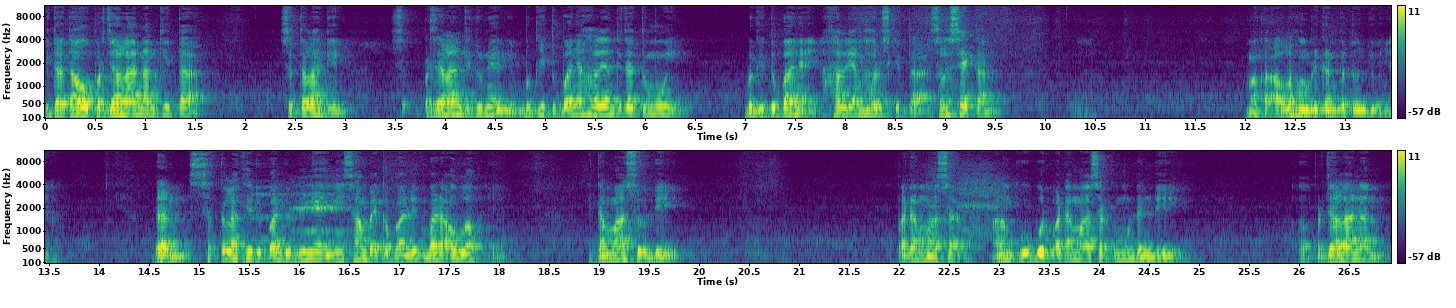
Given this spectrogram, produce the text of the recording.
Kita tahu perjalanan kita setelah di perjalanan di dunia ini begitu banyak hal yang kita temui Begitu banyak hal yang harus kita selesaikan. Maka Allah memberikan petunjuknya. Dan setelah kehidupan di dunia ini sampai kembali kepada Allah, ya, kita masuk di padang masa alam kubur, padang masa kemudian di uh, perjalanan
